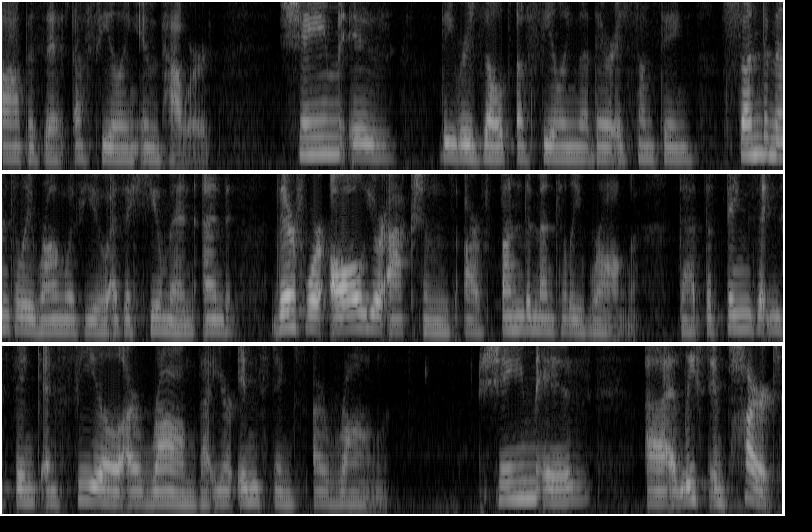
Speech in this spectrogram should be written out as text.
opposite of feeling empowered. Shame is the result of feeling that there is something fundamentally wrong with you as a human and Therefore, all your actions are fundamentally wrong. That the things that you think and feel are wrong, that your instincts are wrong. Shame is, uh, at least in part,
